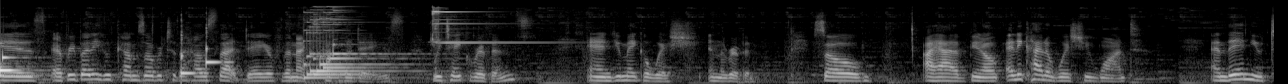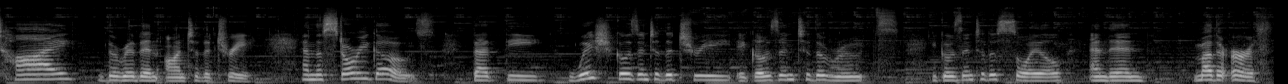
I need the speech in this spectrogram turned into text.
is everybody who comes over to the house that day or for the next couple of days, we take ribbons and you make a wish in the ribbon. So I have, you know, any kind of wish you want. And then you tie the ribbon onto the tree. And the story goes that the wish goes into the tree, it goes into the roots, it goes into the soil, and then Mother Earth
